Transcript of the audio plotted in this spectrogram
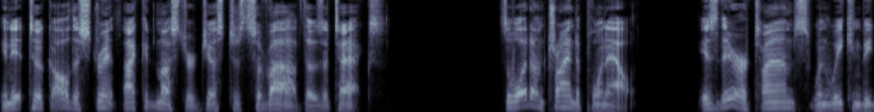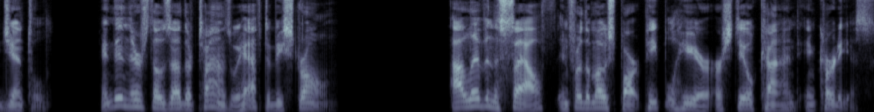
and it took all the strength I could muster just to survive those attacks. So, what I'm trying to point out is there are times when we can be gentle and then there's those other times we have to be strong. I live in the South, and for the most part, people here are still kind and courteous,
